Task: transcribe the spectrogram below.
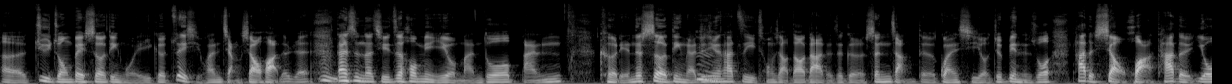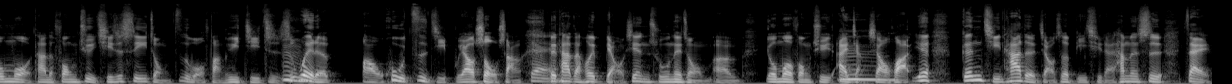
呃，剧中被设定为一个最喜欢讲笑话的人，嗯、但是呢，其实这后面也有蛮多蛮可怜的设定啦，嗯、就因为他自己从小到大的这个生长的关系哦，就变成说他的笑话、他的幽默、他的风趣，其实是一种自我防御机制，嗯、是为了保护自己不要受伤，所以他才会表现出那种呃幽默风趣、爱讲笑话。嗯、因为跟其他的角色比起来，他们是在。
